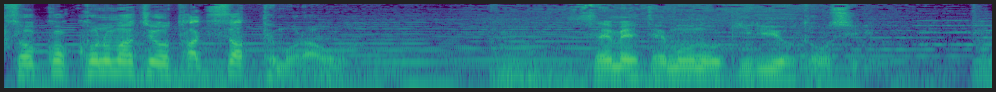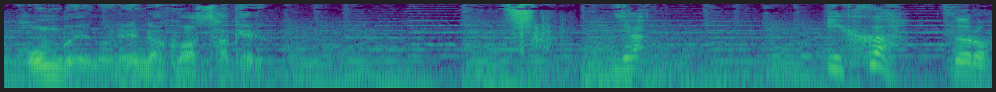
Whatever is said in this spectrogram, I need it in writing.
即刻この町を立ち去ってもらおう。せめてもの義理を通し本部への連絡は避ける。じゃ行くかゾロ。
